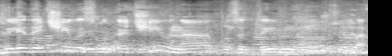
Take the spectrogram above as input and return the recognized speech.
глядачів і слухачів на позитивний лад.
